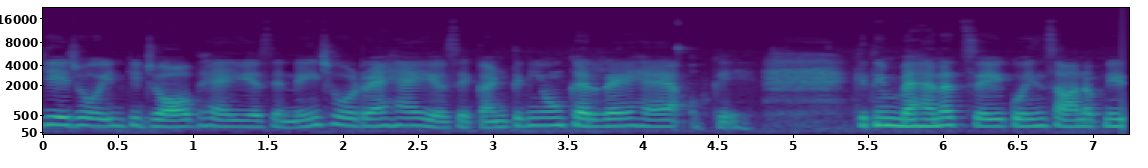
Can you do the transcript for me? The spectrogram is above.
ये जो इनकी जॉब है, ये इसे नहीं छोड़ रहे हैं, ये उसे कंटिन्यू कर रहे हैं। Okay okay. कितनी मेहनत से कोई इंसान अपनी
